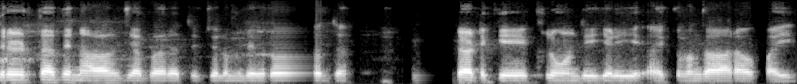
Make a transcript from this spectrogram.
ਦ੍ਰਿੜਤਾ ਦੇ ਨਾਲ ਜ਼ਬਰ ਤੇ ਜ਼ੁਲਮ ਦੇ ਵਿਰੁੱਧ ਡਟ ਕੇ ਖਲੋਣ ਦੀ ਜਿਹੜੀ ਇੱਕ ਵੰਗਾਰ ਆ ਉਹ ਪਾਈ।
